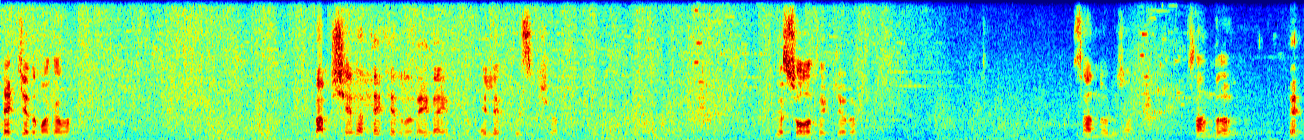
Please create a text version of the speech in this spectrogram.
Tek yedim aga ben. Ben bir şeyden tek yedim de neyden yedim bilmiyorum. Ellerim kızım şu an. Yasuo da tek yedi. Sen de öleceksin. Sen de öldün.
